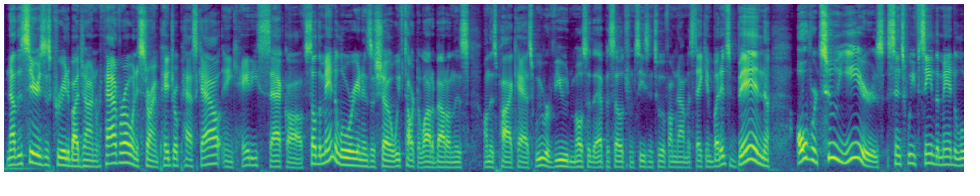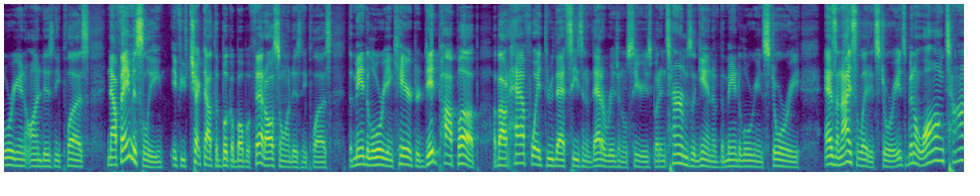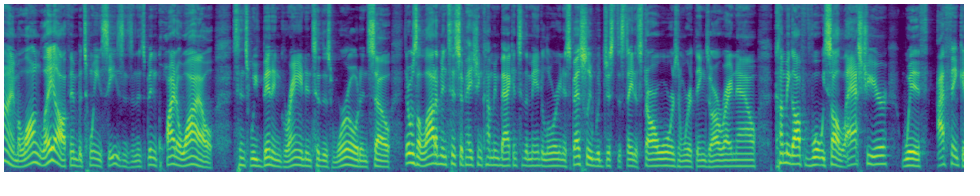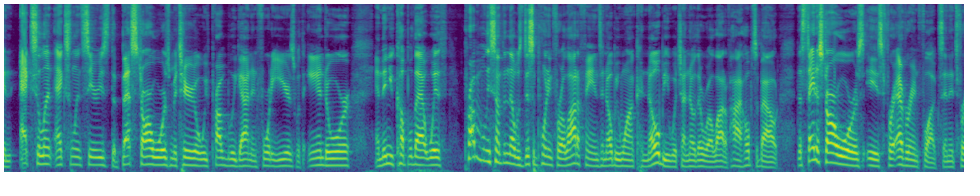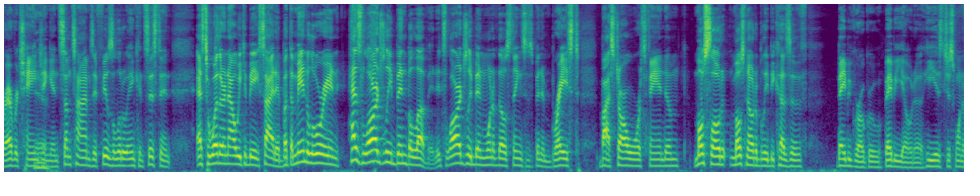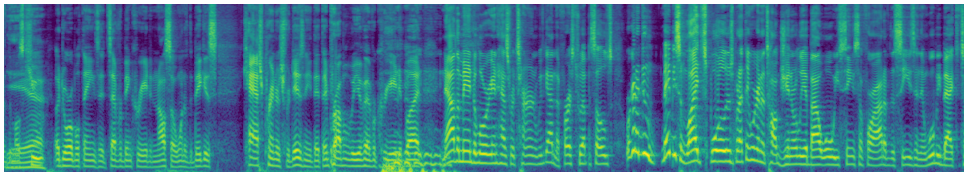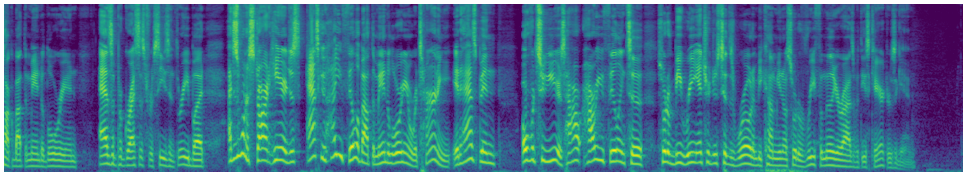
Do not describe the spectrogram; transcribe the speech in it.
Now, this series is created by Jon Favreau and is starring Pedro Pascal and Katee Sackhoff. So, The Mandalorian is a show we've talked a lot about on this on this podcast. We reviewed most of the episodes from season two, if I'm not mistaken. But it's been over two years since we've seen The Mandalorian on Disney Plus. Now, famously, if you've checked out the Book of Boba Fett, also on Disney Plus, the Mandalorian character did pop up about halfway through that season of that original series. But in terms again of the Mandalorian story as an isolated story, it's been a long time, a long layoff in between seasons, and it's been quite a while since we've been ingrained into this world. And so there was a lot of anticipation coming back into The Mandalorian, especially with just the state of Star Wars and where things are right now. Coming off of what we saw last year with, I think, an excellent, excellent series, the best Star Wars material we've probably gotten in 40 years with Andor. And then you couple that with probably something that was disappointing for a lot of fans in Obi-Wan Kenobi, which I know there were a lot of high hopes about. The state of Star Wars is forever in flux and it's forever changing, and sometimes it feels a little inconsistent as to whether or not we can be excited. But The Mandalorian has largely been beloved. It's largely been one of those things that's been embraced by Star Wars fandom, most lo- most notably because of Baby Grogu, Baby Yoda. He is just one of the most cute, adorable things that's ever been created, and also one of the biggest cash printers for Disney that they probably have ever created. But now the Mandalorian has returned. We've gotten the first two episodes. We're gonna do maybe some light spoilers, but I think we're gonna talk generally about what we've seen so far out of the season, and we'll be back to talk about the Mandalorian as it progresses for season three. But I just want to start here and just ask you how you feel about the Mandalorian returning. It has been over two years. How how are you feeling to sort of be reintroduced to this world and become, you know, sort of refamiliarized with these characters again?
